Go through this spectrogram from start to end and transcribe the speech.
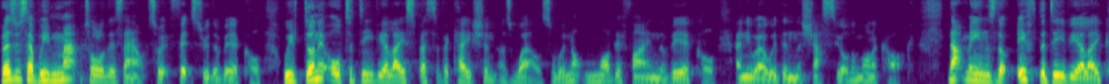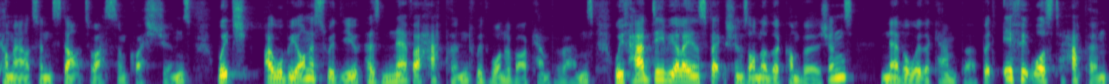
But as we said, we've mapped all of this out so it fits through the vehicle. We've done it all to DVLA specification as well, so we're not modifying the vehicle anywhere within the chassis or the monocoque. That means that if the DVLA come out and start to ask some questions, which I will be honest with you, has never happened with one of our camper vans. We've had DVLA inspections on other conversions, never with a camper. But if it was to happen,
